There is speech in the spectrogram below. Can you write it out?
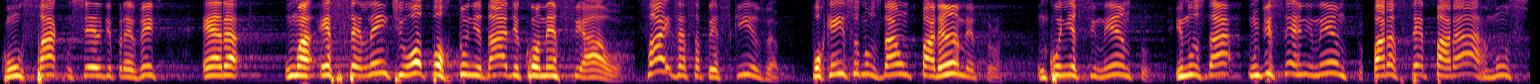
com o saco cheio de presente, era uma excelente oportunidade comercial. Faz essa pesquisa, porque isso nos dá um parâmetro, um conhecimento e nos dá um discernimento para separarmos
